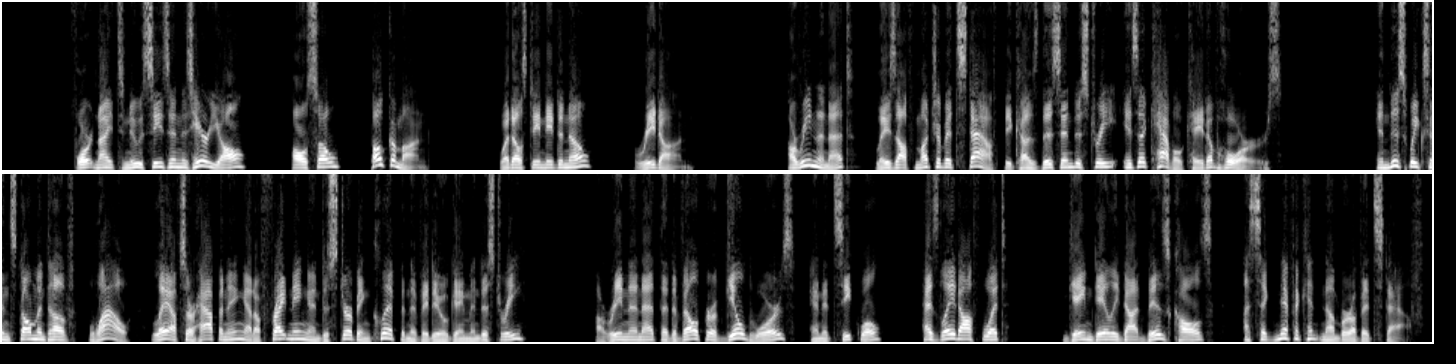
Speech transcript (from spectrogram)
Fortnite's new season is here, y'all. Also, Pokemon. What else do you need to know? Read on. ArenaNet lays off much of its staff because this industry is a cavalcade of horrors. In this week's installment of Wow, layoffs are happening at a frightening and disturbing clip in the video game industry, ArenaNet, the developer of Guild Wars and its sequel, has laid off what GameDaily.biz calls a significant number of its staff.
